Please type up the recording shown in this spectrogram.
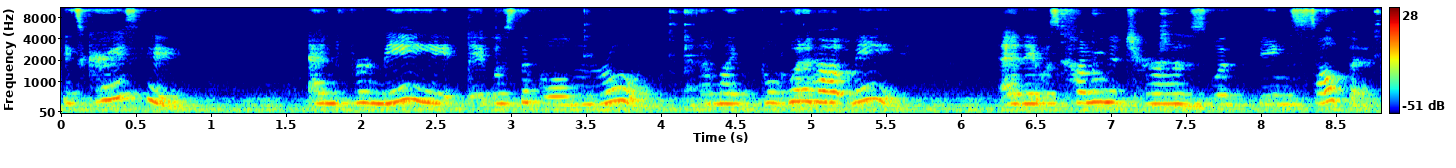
It's crazy. And for me, it was the golden rule. And I'm like, but what about me? And it was coming to terms with being selfish.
